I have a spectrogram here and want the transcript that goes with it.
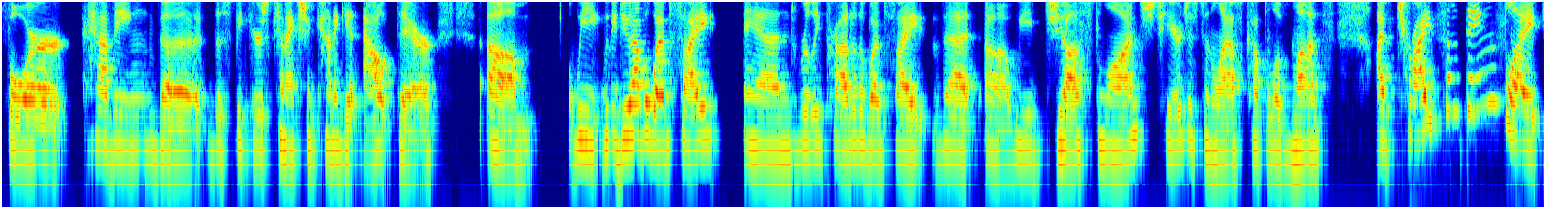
for having the the speakers connection kind of get out there. Um, we we do have a website and really proud of the website that uh, we just launched here just in the last couple of months. I've tried some things like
